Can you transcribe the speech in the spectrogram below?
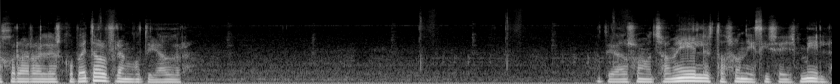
mejorar la escopeta o el francotirador. Los tirados son 8000, estos son 16000.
